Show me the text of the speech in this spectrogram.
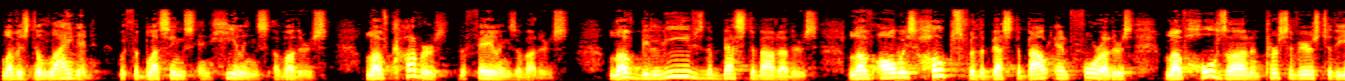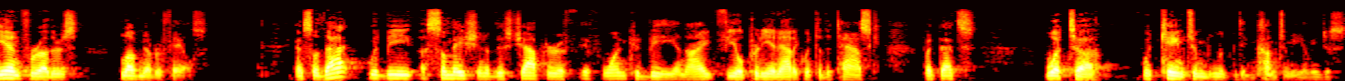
Love is delighted with the blessings and healings of others. Love covers the failings of others. Love believes the best about others. Love always hopes for the best about and for others. Love holds on and perseveres to the end for others. Love never fails. And so that would be a summation of this chapter if, if one could be, and I feel pretty inadequate to the task. But that's what uh, what came to me. Didn't come to me. I mean, just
